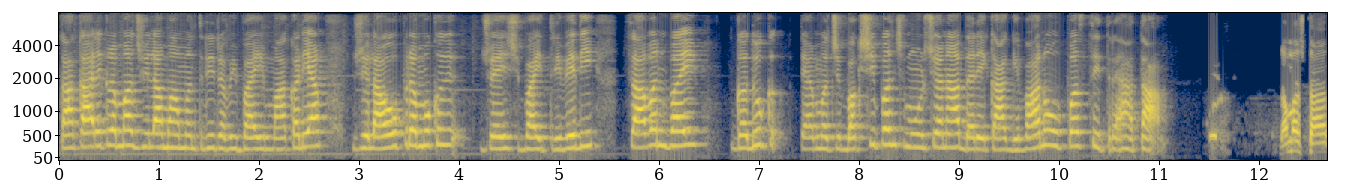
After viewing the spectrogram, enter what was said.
તો આ કાર્યક્રમમાં જિલ્લા મહામંત્રી રવિભાઈ માકડિયા, જિલ્લા ઉપપ્રમુખ જયેશભાઈ ત્રિવેદી, સાવનભાઈ ગદુક તેમજ બક્ષીપંચ મોરચાના દરેક આગેવાનો ઉપસ્થિત રહ્યા હતા. નમસ્કાર.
